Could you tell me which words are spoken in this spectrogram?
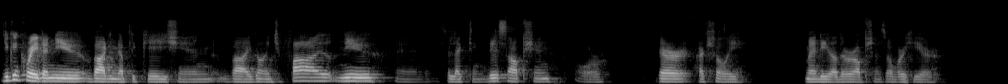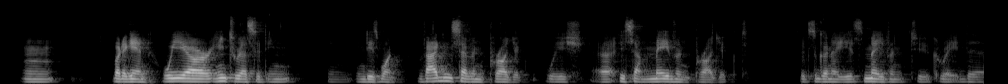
you can create a new Vaadin application by going to File, New, and selecting this option or there are actually many other options over here. Mm, but again, we are interested in, in, in this one, Vaadin 7 project, which uh, is a Maven project. So it's going to use Maven to create the,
